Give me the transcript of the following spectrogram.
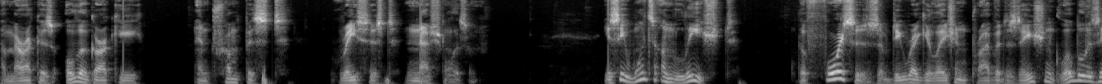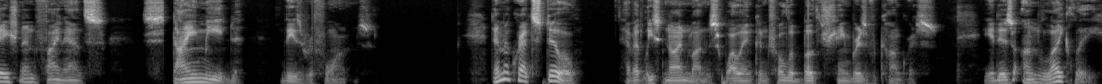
America's oligarchy and Trumpist racist nationalism. You see, once unleashed, the forces of deregulation, privatization, globalization, and finance stymied these reforms. Democrats still have at least nine months while in control of both chambers of Congress. It is unlikely,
